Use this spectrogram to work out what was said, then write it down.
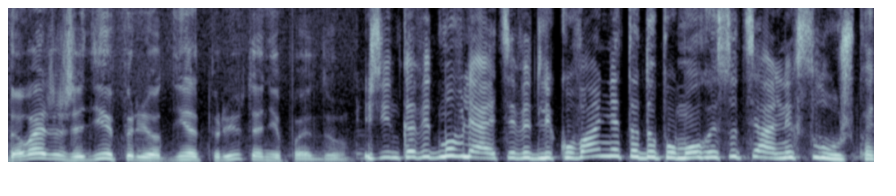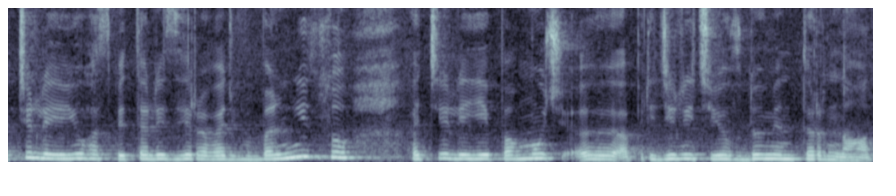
Давай же ж иди вперед. Нет, вперед я не пойду. Жінка відмовляється від лікування та допомоги соціальних служб. Хотели ее госпитализировать в больницу, хотели ей помочь э, определить ее в дом-интернат.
